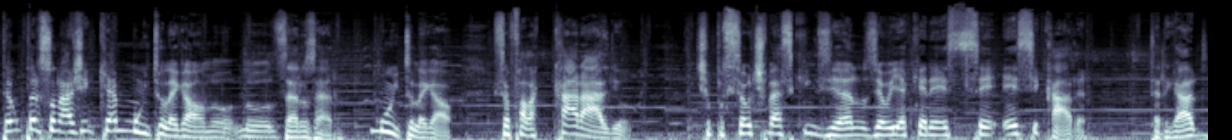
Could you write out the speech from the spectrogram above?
Tem um personagem que é muito legal no, no 00. Muito legal. Você fala, caralho. Tipo, se eu tivesse 15 anos, eu ia querer ser esse cara. Tá ligado?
